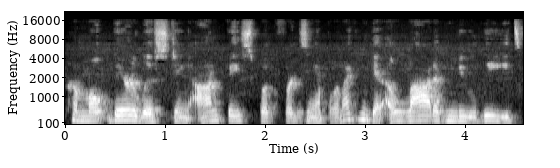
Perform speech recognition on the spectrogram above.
promote their listing on Facebook, for example. And I can get a lot of new leads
